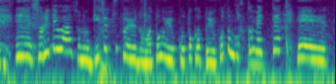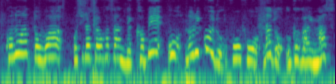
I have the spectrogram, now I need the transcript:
よえーそれではその技術というのはどういうことかということも含めて、えーこの後ははお知らせを挟んで壁を乗り越える方法など伺います、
